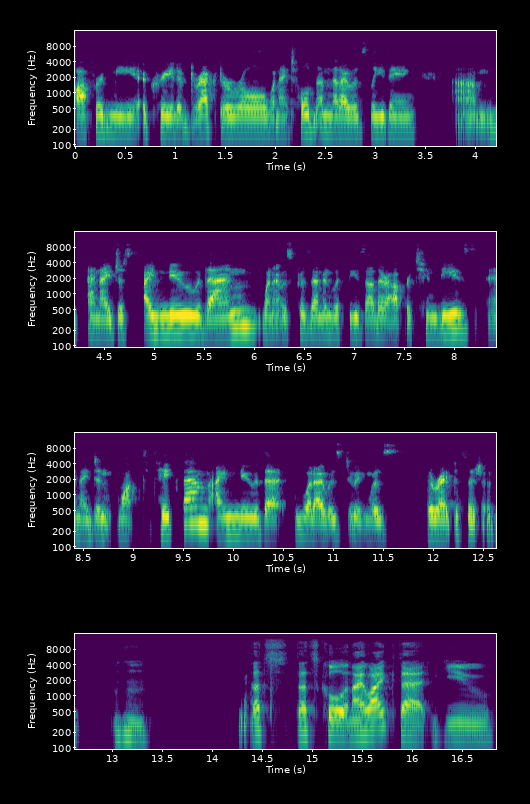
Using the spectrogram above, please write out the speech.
offered me a creative director role when I told them that I was leaving. Um, and I just, I knew then when I was presented with these other opportunities and I didn't want to take them, I knew that what I was doing was the right decision. Mm-hmm. Yeah. That's, that's cool. And I like that you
